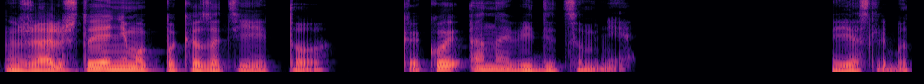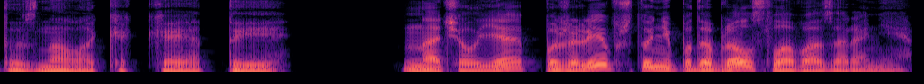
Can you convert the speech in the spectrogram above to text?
Жаль, что я не мог показать ей то, какой она видится мне. Если бы ты знала, какая ты... Начал я, пожалев, что не подобрал слова заранее.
